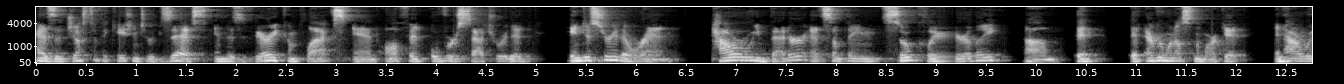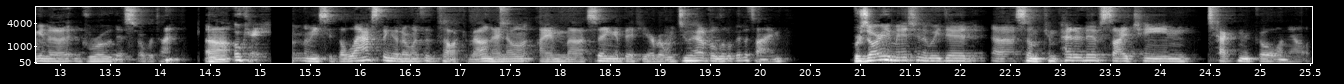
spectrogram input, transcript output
has a justification to exist in this very complex and often oversaturated industry that we're in? How are we better at something so clearly um, than, than everyone else in the market? And how are we going to grow this over time? Uh, okay, let me see. The last thing that I wanted to talk about, and I know I'm uh, saying a bit here, but we do have a little bit of time. Rosario mentioned that we did uh, some competitive sidechain technical analysis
